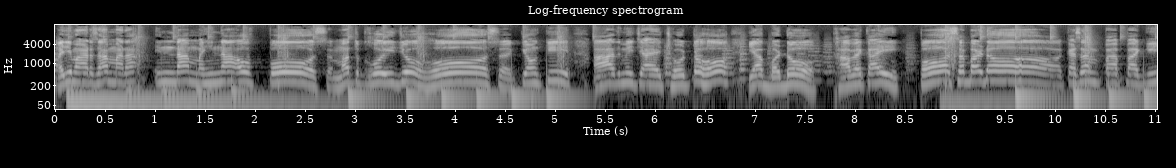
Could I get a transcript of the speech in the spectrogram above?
अजी महाराज साहब, मारा इंदा महीना ऑफ़ पोस मत खोई जो होश, क्योंकि आदमी चाहे छोटो हो या बड़ो, खावे काई पोस बड़ो। कसम पापा की,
